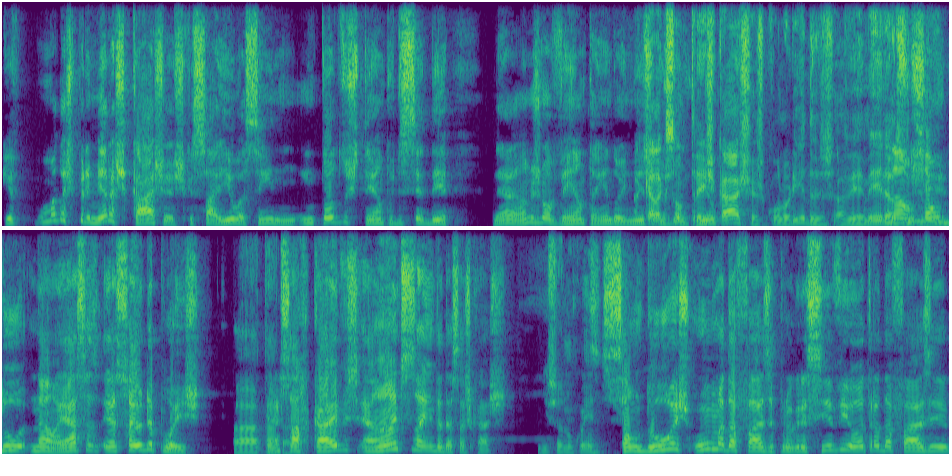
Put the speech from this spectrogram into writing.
que uma das primeiras caixas que saiu assim em todos os tempos de CD, né, anos 90 ainda, o início Aquela que são três 2000. caixas coloridas, a vermelha, a Não, azul são e... duas. Não, essa, essa saiu depois. Ah, tá, essa tá. Archives é antes ainda dessas caixas. Isso eu não conheço. São duas, uma da fase progressiva e outra da fase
